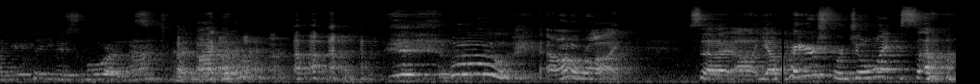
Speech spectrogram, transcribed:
I guarantee you there's some more of us. Woo, all right. So, uh, yeah, prayers for joints uh,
